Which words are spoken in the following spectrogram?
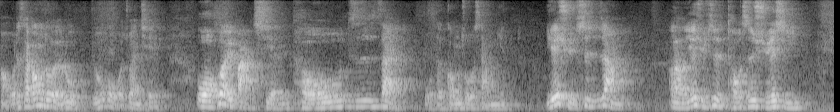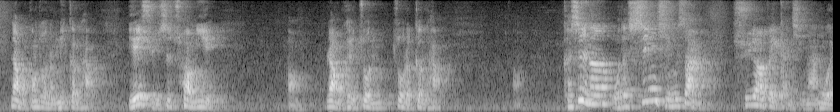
哦，我的财帛宫有路，如果我赚钱，我会把钱投资在我的工作上面，也许是让，呃，也许是投资学习，让我工作能力更好，也许是创业，哦，让我可以做做得更好。”可是呢，我的心情上需要被感情安慰，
